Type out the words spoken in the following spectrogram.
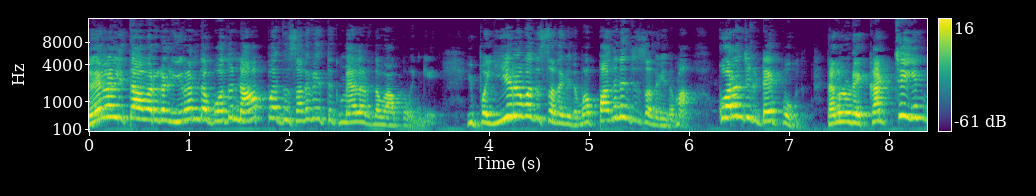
ஜெயலலிதா அவர்கள் இறந்த போது நாற்பது சதவீதத்துக்கு மேல இருந்த வாக்கு வங்கி. இப்ப இருபது சதவீதமா பதினஞ்சு சதவீதமா குறைஞ்சுக்கிட்டே போகுது. தங்களுடைய கட்சியின்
